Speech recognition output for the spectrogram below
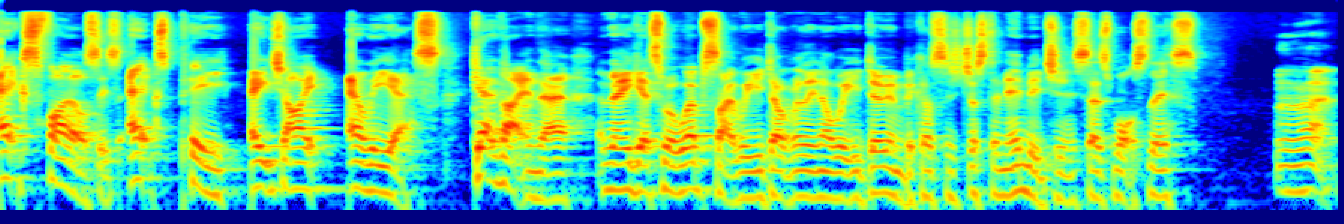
X Files. It's X P H I L E S. Get that in there, and then you get to a website where you don't really know what you're doing because it's just an image and it says, What's this? All right.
